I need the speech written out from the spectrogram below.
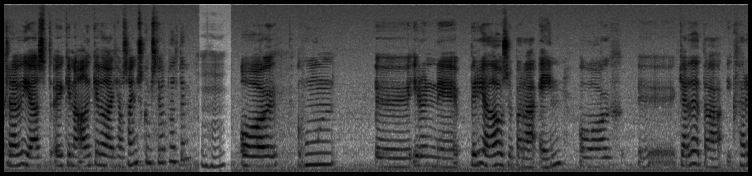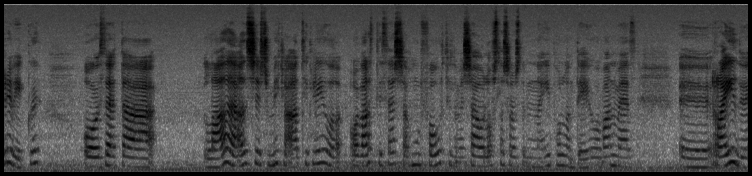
krefjast aukina aðgerða hjá sænskum stjórnvöldum mm -hmm. og hún uh, í rauninni byrjaði á þessu bara einn og gerði þetta í hverju viku og þetta laðaði að sér svo mikla aðtikli og, og var til þess að hún fór til dæmis á lofslagsrástununa í Pólandi og vann með uh, ræðu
